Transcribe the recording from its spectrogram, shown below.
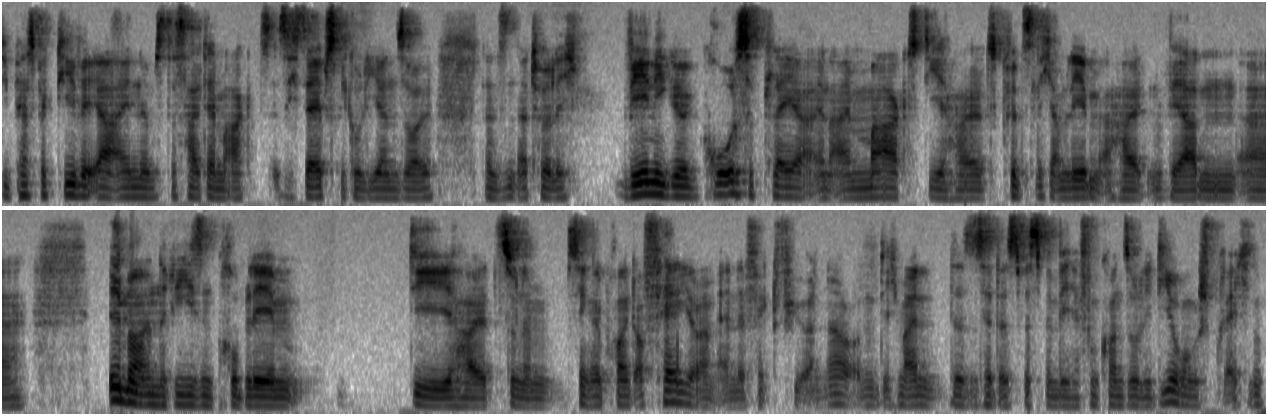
die Perspektive eher einnimmst, dass halt der Markt sich selbst regulieren soll, dann sind natürlich wenige große Player in einem Markt, die halt künstlich am Leben erhalten werden, äh, immer ein Riesenproblem, die halt zu einem Single Point of Failure im Endeffekt führen. Ne? Und ich meine, das ist ja das, was wenn wir hier von Konsolidierung sprechen,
